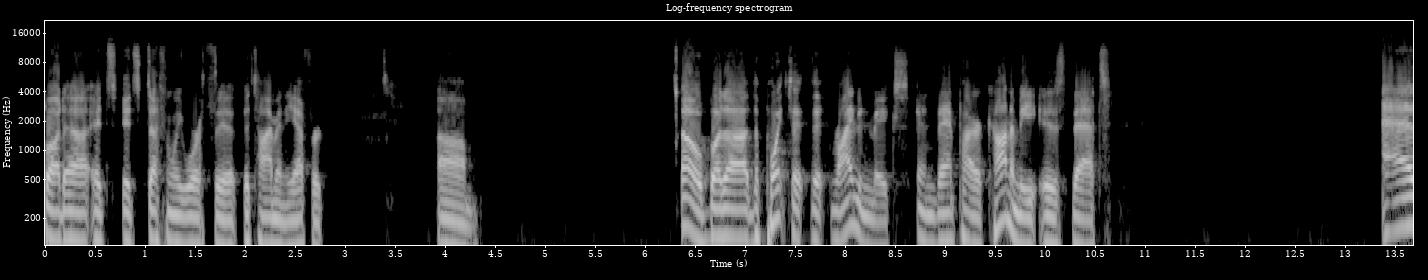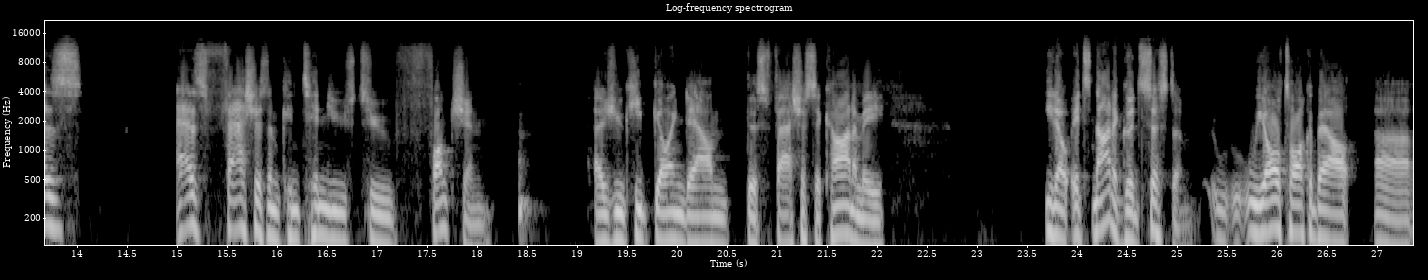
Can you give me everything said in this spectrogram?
but uh, it's it's definitely worth the the time and the effort. Um. Oh, but uh, the point that that Reimann makes in Vampire Economy is that as as fascism continues to function, as you keep going down this fascist economy, you know it's not a good system. We all talk about uh,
